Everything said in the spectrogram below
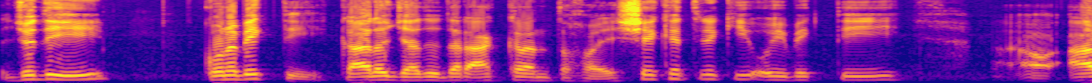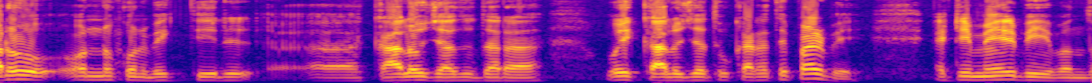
যদি কোনো ব্যক্তি কালো জাদু দ্বারা আক্রান্ত হয় সেক্ষেত্রে কি ওই ব্যক্তি আরও অন্য কোনো ব্যক্তির কালো জাদু দ্বারা ওই কালো জাদু কাটাতে পারবে? একটি মেয়ের বিয়ে বন্ধ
